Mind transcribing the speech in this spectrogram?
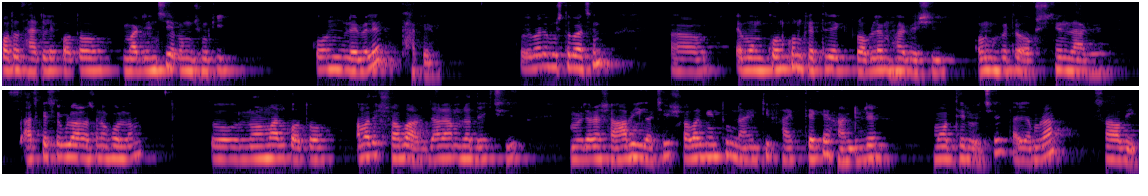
কত থাকলে কত ইমার্জেন্সি এবং ঝুঁকি কোন লেভেলে থাকে। তো এবারে বুঝতে পারছেন এবং কোন কোন ক্ষেত্রে প্রবলেম হয় বেশি, কোন কোন ক্ষেত্রে অক্সিজেন লাগে আজকে সেগুলো আলোচনা করলাম। তো নর্মাল কত? আমাদের সবার, যারা আমরা দেখছি, আমরা যারা স্বাভাবিক আছি, সবার কিন্তু নাইনটি ফাইভ থেকে হান্ড্রেডের মধ্যে রয়েছে, তাই আমরা স্বাভাবিক।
